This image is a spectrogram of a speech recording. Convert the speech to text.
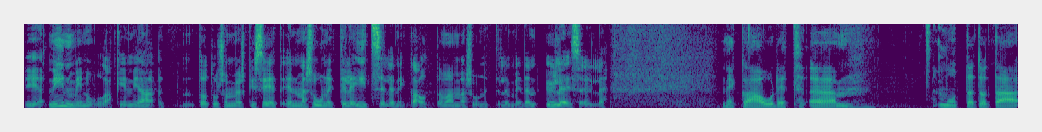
ja niin minullakin. Ja totuus on myöskin se, että en mä suunnittele itselleni kautta, vaan mä suunnittelen meidän yleisöille ne kaudet. Ähm, mutta tota,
